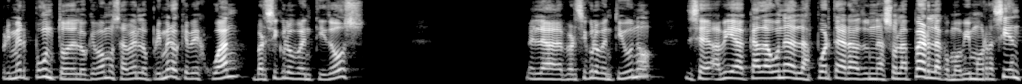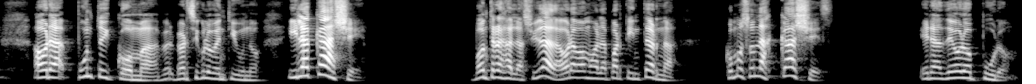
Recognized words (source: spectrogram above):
primer punto de lo que vamos a ver, lo primero que ve Juan, versículo 22, el versículo 21, dice, había cada una de las puertas era de una sola perla, como vimos recién. Ahora, punto y coma, versículo 21. Y la calle. Vos entras a la ciudad, ahora vamos a la parte interna. ¿Cómo son las calles? Era de oro puro,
